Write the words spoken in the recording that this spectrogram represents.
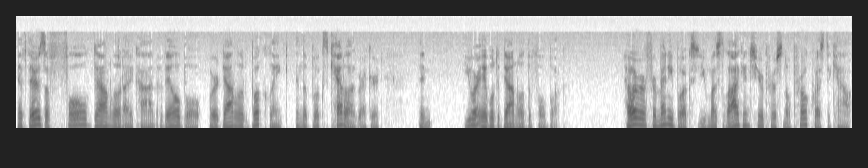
If there is a full download icon available or a download book link in the book's catalog record, then you are able to download the full book. However, for many books, you must log into your personal ProQuest account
